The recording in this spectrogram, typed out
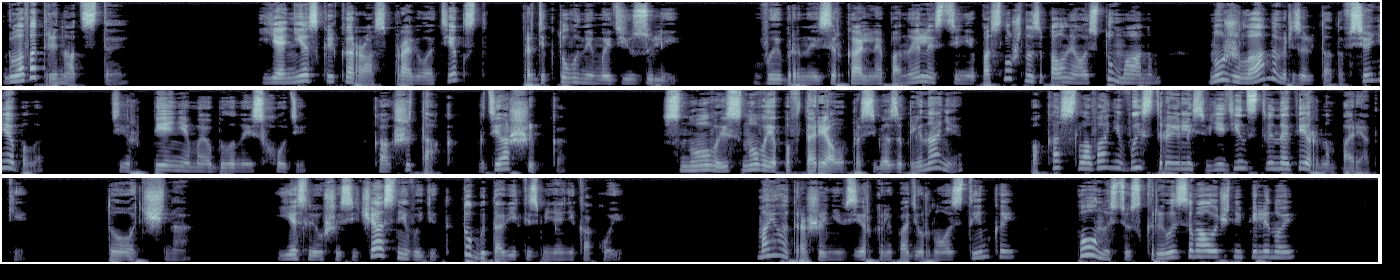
Глава 13. Я несколько раз правила текст, продиктованный Мэдью Зули. Выбранная зеркальная панель на стене послушно заполнялась туманом, но желанного результата все не было. Терпение мое было на исходе. Как же так? Где ошибка? Снова и снова я повторяла про себя заклинание, пока слова не выстроились в единственно верном порядке. Точно. Если уж и сейчас не выйдет, то бытовик из меня никакой. Мое отражение в зеркале подернулось дымкой, полностью скрылось за молочной пеленой.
